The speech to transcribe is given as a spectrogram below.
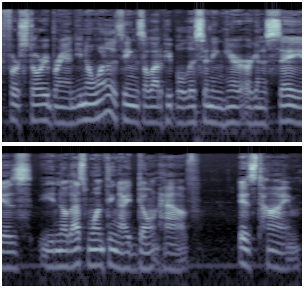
for StoryBrand, you know, one of the things a lot of people listening here are going to say is, you know, that's one thing I don't have is time.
